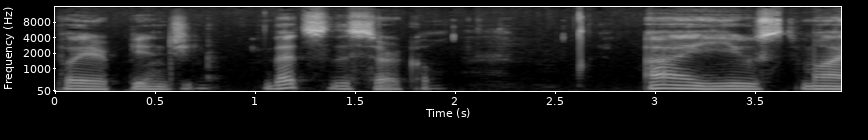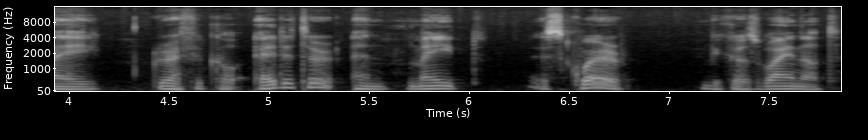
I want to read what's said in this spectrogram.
player PNG. That's the circle. I used my graphical editor and made a square because why not?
